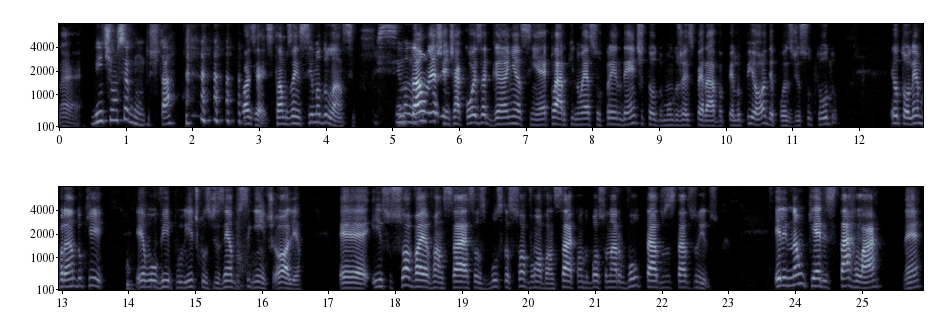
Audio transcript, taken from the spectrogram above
É. 21 segundos, tá? Pois é, estamos em cima do lance. Cima então, do... né, gente, a coisa ganha, assim, é claro que não é surpreendente, todo mundo já esperava pelo pior depois disso tudo, eu estou lembrando que eu ouvi políticos dizendo o seguinte: olha, é, isso só vai avançar, essas buscas só vão avançar quando o Bolsonaro voltar dos Estados Unidos. Ele não quer estar lá, né,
